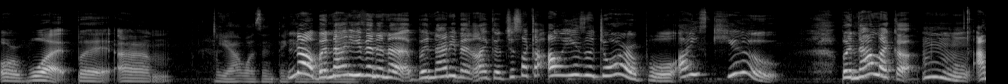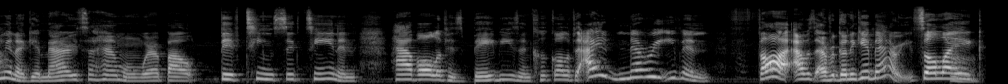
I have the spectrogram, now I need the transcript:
or what, but um Yeah, I wasn't thinking. no, but not boys. even in a but not even like a just like a, oh he's adorable. Oh he's cute. But not like a mm, I'm going to get married to him when we're about 15, 16 and have all of his babies and cook all of that. I never even thought I was ever going to get married. So like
